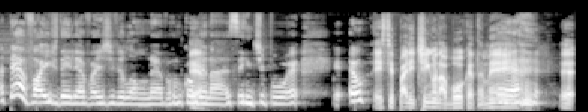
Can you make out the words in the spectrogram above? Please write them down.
Até a voz dele é a voz de vilão, né? Vamos combinar, é. assim, tipo. Eu... Esse palitinho na boca também. É. é.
